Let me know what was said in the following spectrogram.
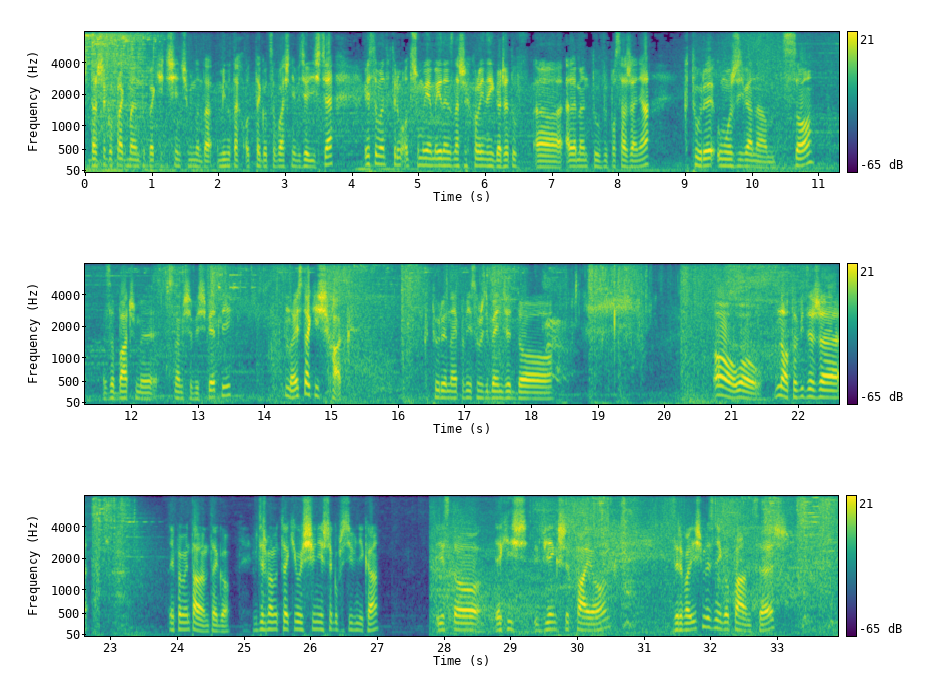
dalszego fragmentu po jakichś 10 minuta, minutach od tego, co właśnie widzieliście. Jest moment, w którym otrzymujemy jeden z naszych kolejnych gadżetów, e, elementów wyposażenia, który umożliwia nam co? Zobaczmy, co nam się wyświetli. No, jest to jakiś hack, który najpewniej służyć będzie do... O, wow. No, to widzę, że... Nie pamiętałem tego. Widzę, że mamy tu jakiegoś silniejszego przeciwnika. Jest to jakiś większy pająk. Zerwaliśmy z niego pancerz.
